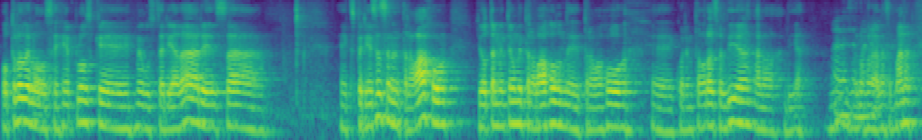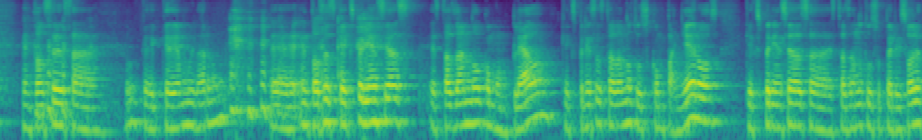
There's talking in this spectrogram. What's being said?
Otro de los ejemplos que me gustaría dar es uh, experiencias en el trabajo. Yo también tengo mi trabajo donde trabajo 40 eh, horas al día, al día, a la semana. a la semana. Entonces, uh, qué, día muy largo. Eh, entonces, ¿qué experiencias estás dando como empleado? ¿Qué experiencias estás dando a tus compañeros? ¿Qué experiencias uh, estás dando a tus supervisores,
